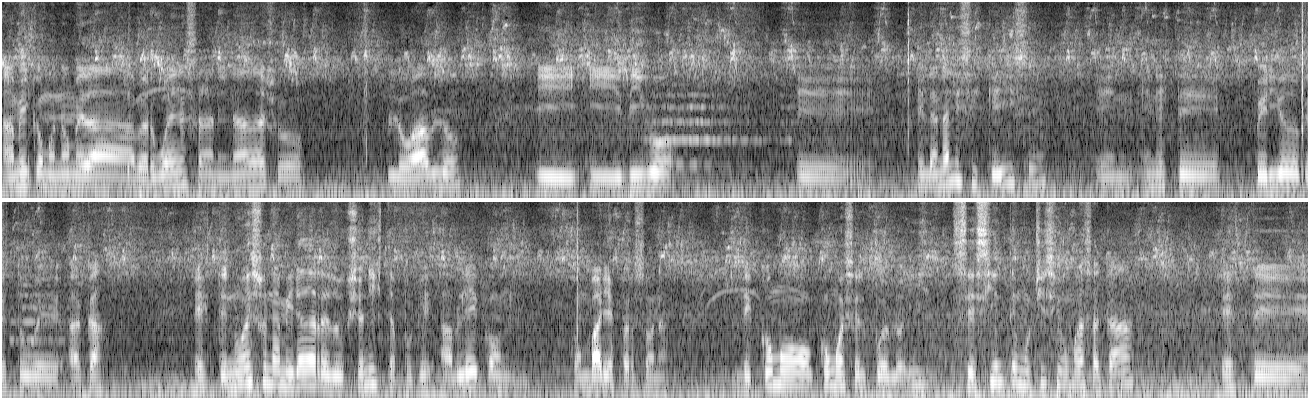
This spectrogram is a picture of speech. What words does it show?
a mí como no me da vergüenza ni nada, yo lo hablo y, digo eh, el análisis que hice en, en este periodo que estuve acá. Este, no es una mirada reduccionista, porque hablé con, varias personas de cómo, cómo, es el pueblo y se siente muchísimo más acá este,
